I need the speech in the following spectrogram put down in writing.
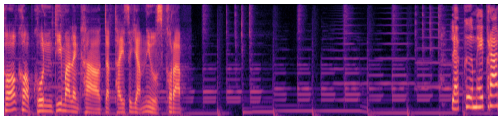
ขอขอบคุณที่มาแหล่งข่าวจากไทยสยามนิวส์ครับและเพื่อไม่ให้พลาด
